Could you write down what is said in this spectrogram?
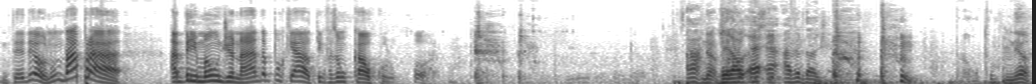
Entendeu? Não dá pra abrir mão de nada porque, ah, eu tenho que fazer um cálculo. Porra. Ah, Não, pra é, é a verdade. Pronto. Entendeu?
